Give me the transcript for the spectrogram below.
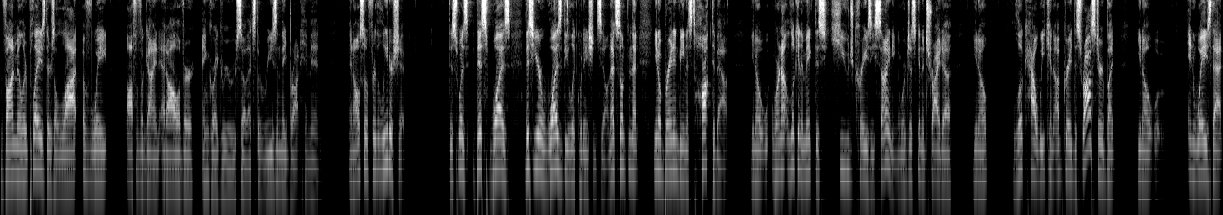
Von Miller plays, there's a lot of weight off of a guy in Ed Oliver and Gregory Rousseau. That's the reason they brought him in. And also for the leadership. This was this was this year was the liquidation sale. And that's something that, you know, Brandon Beane has talked about. You know, we're not looking to make this huge crazy signing. We're just going to try to, you know, look how we can upgrade this roster, but, you know, in ways that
